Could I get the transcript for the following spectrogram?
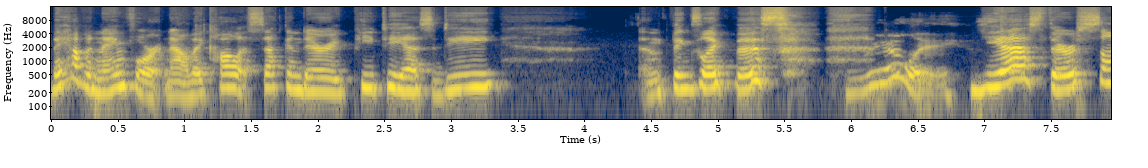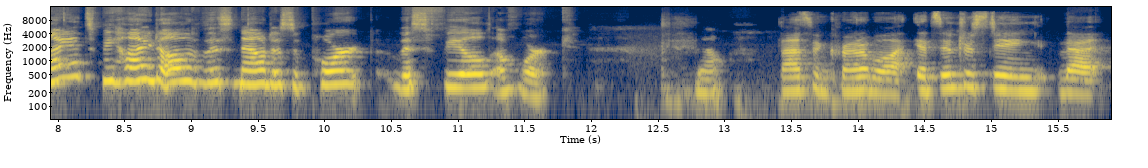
they have a name for it now. They call it secondary PTSD and things like this. Really? Yes, there's science behind all of this now to support this field of work. Yeah. That's incredible. It's interesting that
